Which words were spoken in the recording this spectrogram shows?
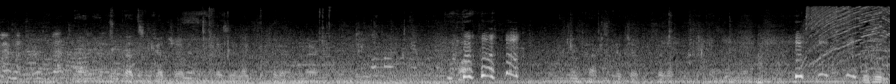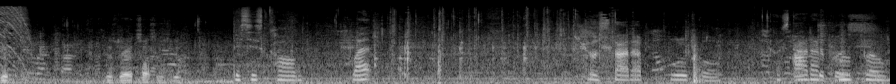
I think that's ketchup because they like to put it in there. I think that's ketchup because they like to put it in there. This is good. This red sauce is good. This is called what? Tostada pulpo. Tostada Octopus. pulpo.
